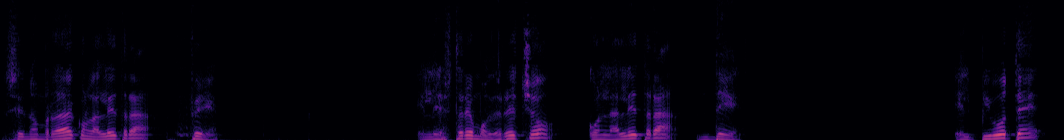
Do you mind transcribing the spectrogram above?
se nombrará con la letra C. El extremo derecho con la letra D, el pivote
